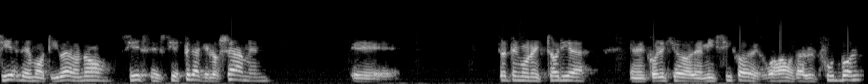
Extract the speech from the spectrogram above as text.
si es de motivar o no, si, es, si espera que lo llamen. Eh, yo tengo una historia en el colegio de mis hijos, de jugábamos al fútbol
